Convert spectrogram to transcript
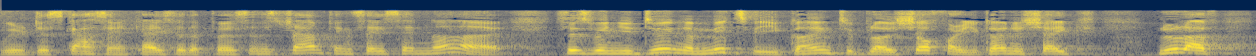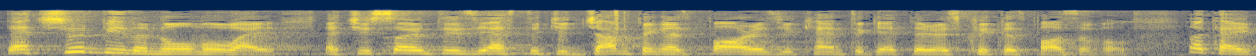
we're discussing a case where the person is jumping. So he said, no. He says, when you're doing a mitzvah, you're going to blow shofar, you're going to shake lulav, that should be the normal way, that you're so enthusiastic, you're jumping as far as you can to get there as quick as possible. Okay,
